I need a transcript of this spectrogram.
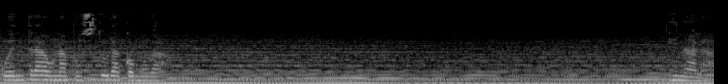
Encuentra una postura cómoda. Inhala.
